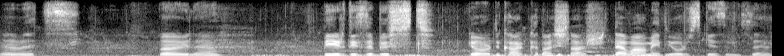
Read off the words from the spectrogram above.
Evet. Böyle bir dizi büst gördük arkadaşlar. Devam ediyoruz gezimize.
